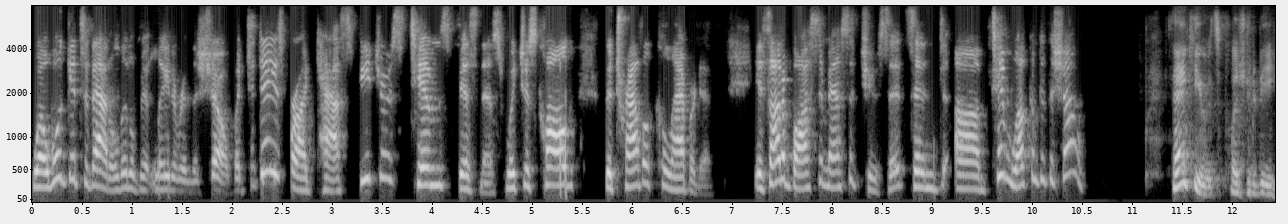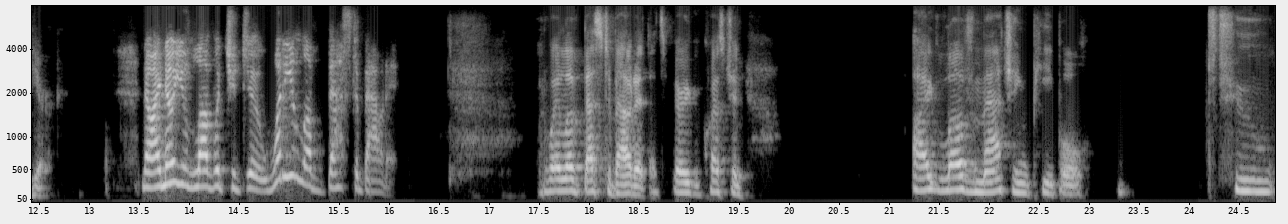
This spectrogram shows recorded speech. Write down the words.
Well, we'll get to that a little bit later in the show, but today's broadcast features Tim's business, which is called the Travel Collaborative. It's out of Boston, Massachusetts. And um, Tim, welcome to the show. Thank you. It's a pleasure to be here. Now, I know you love what you do. What do you love best about it? What do I love best about it? That's a very good question. I love matching people to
